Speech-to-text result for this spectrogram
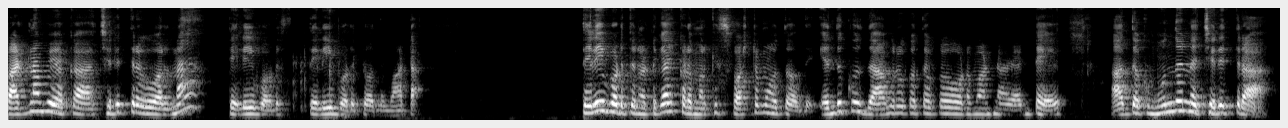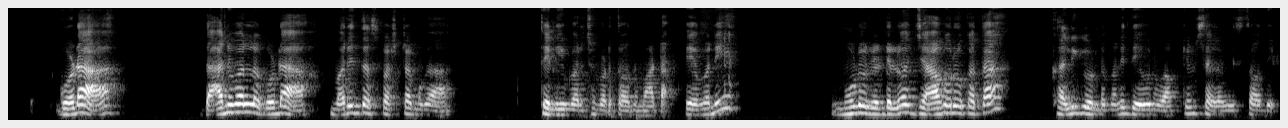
పట్నం పట్టణం యొక్క చరిత్ర వలన తెలియబడు తెలియబడుతోంది మాట. తెలియబడుతున్నట్టుగా ఇక్కడ మనకి స్పష్టమవుతోంది. ఎందుకు జాగరూకతతో ఉండమంటున్నాడు అంటే అంతకు ముందున్న చరిత్ర కూడా దానివల్ల కూడా మరింత స్పష్టంగా తెలియపరచబడుతోందన్నమాట ఏమని? మూడు రెండులో జాగరూకత కలిగి ఉండమని దేవుని వాక్యం సెలవిస్తోంది.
